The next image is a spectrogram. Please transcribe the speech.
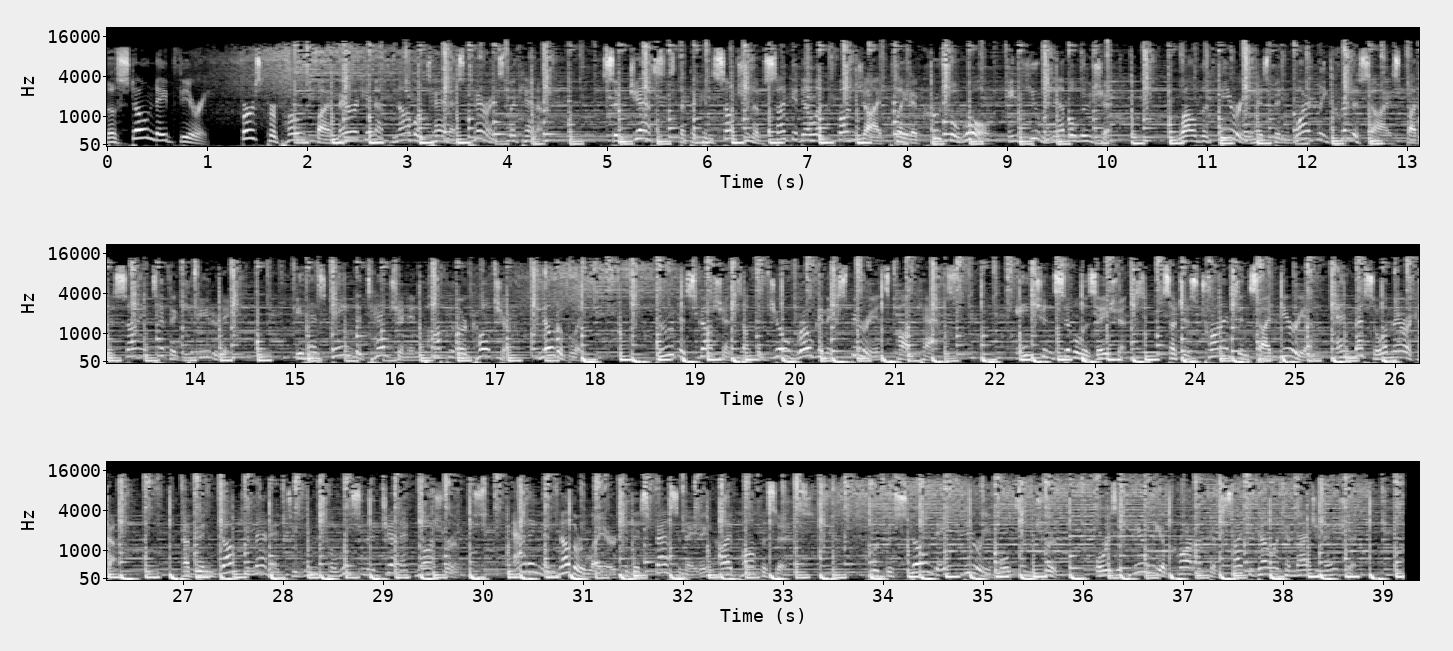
The stoned ape theory, first proposed by American ethnobotanist Terence McKenna, suggests that the consumption of psychedelic fungi played a crucial role in human evolution. While the theory has been widely criticized by the scientific community, it has gained attention in popular culture, notably through discussions on the Joe Rogan Experience podcast. Ancient civilizations, such as tribes in Siberia and Mesoamerica, have been documented to use adding another layer to this fascinating hypothesis. Could the stoned ape theory hold some truth, or is it merely a product of psychedelic imagination?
